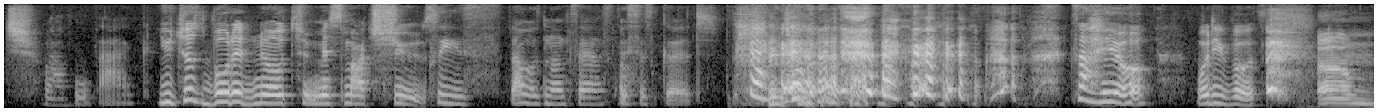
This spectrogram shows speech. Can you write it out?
travel bag. You just voted no to mismatched shoes. Please, that was nonsense. This is good. Tayo, what do you vote? Um,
